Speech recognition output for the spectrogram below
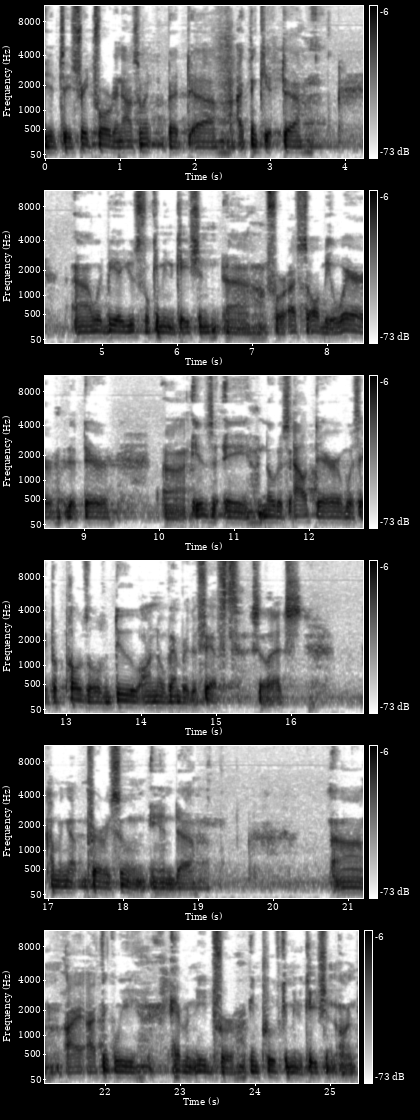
It's a straightforward announcement, but uh, I think it uh, uh, would be a useful communication uh, for us to all be aware that there uh, is a notice out there with a proposal due on November the 5th. So that's coming up fairly soon. And uh, um, I, I think we have a need for improved communication on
